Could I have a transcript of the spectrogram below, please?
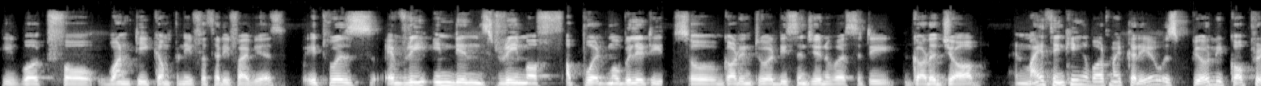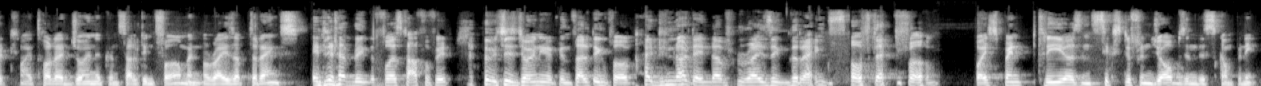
He worked for one tea company for 35 years. It was every Indian's dream of upward mobility. So got into a decent university, got a job, and my thinking about my career was purely corporate. I thought I'd join a consulting firm and rise up the ranks. Ended up doing the first half of it, which is joining a consulting firm. I did not end up rising the ranks of that firm. I spent three years in six different jobs in this company.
